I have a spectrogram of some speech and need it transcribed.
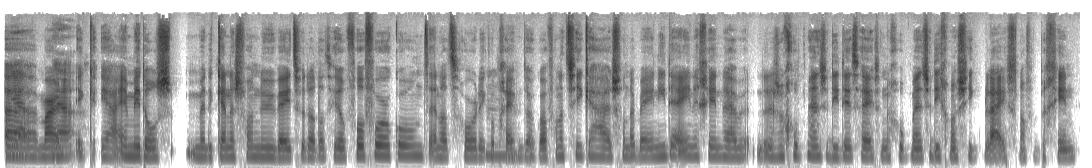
Eh, Ja, maar ja. Ik, ja, inmiddels, met de kennis van nu, weten we dat dat heel veel voorkomt. En dat hoorde ik op een Mhm. gegeven moment ook wel van het ziekenhuis, van daar ben je niet de enige in. Er, hebben, is een groep mensen die dit heeft en een groep mensen die gewoon ziek blijft vanaf het begin.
